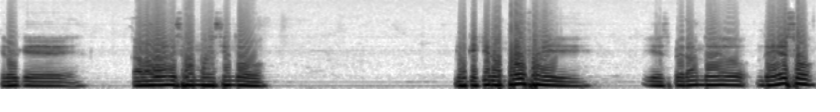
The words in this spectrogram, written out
Creo que cada vez vamos haciendo lo que quiere el profe y, esperando de eso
